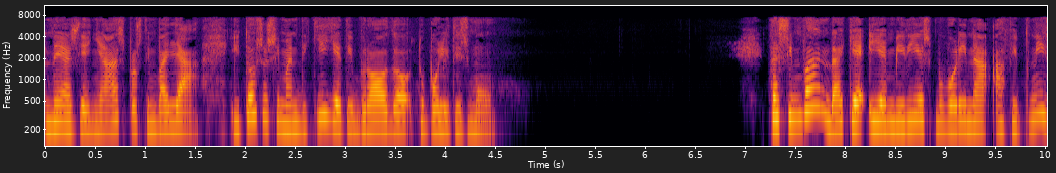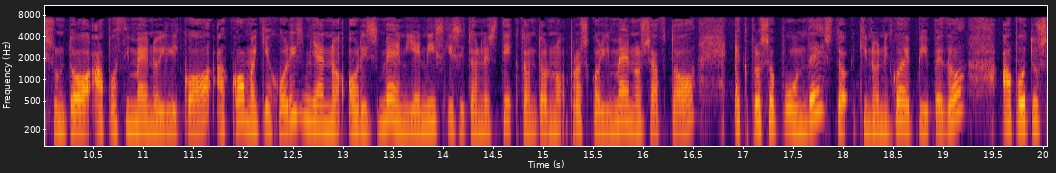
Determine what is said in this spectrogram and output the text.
νέας γενιάς προς την παλιά, η τόσο σημαντική για την πρόοδο του πολιτισμού. Τα συμβάντα και οι εμπειρίες που μπορεί να αφυπνίσουν το αποθυμένο υλικό, ακόμα και χωρίς μια ορισμένη ενίσχυση των αισθήκτων των προσκολλημένων σε αυτό, εκπροσωπούνται στο κοινωνικό επίπεδο από τους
